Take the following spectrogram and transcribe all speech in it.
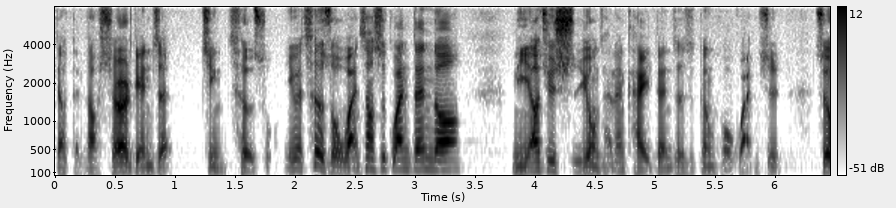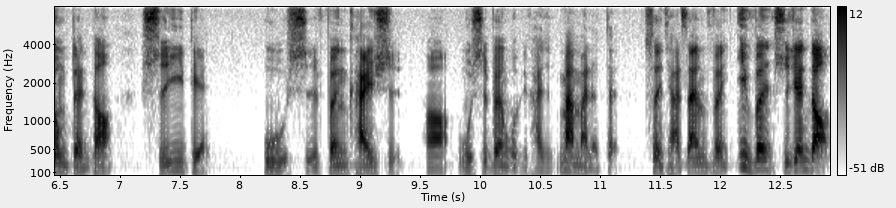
要等到十二点整。进厕所，因为厕所晚上是关灯的哦，你要去使用才能开灯，这是灯火管制。所以我们等到十一点五十分开始啊，五十分我就开始慢慢的等，剩下三分一分时间到，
